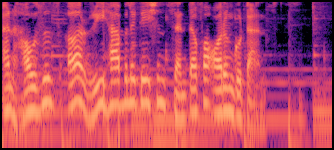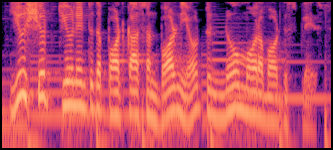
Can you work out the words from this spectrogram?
and houses a rehabilitation center for orangutans. You should tune into the podcast on Borneo to know more about this place.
